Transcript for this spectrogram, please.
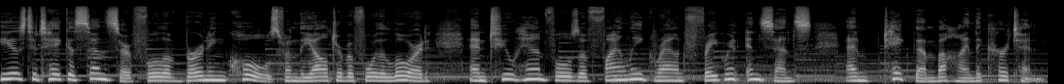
He is to take a censer full of burning coals from the altar before the Lord, and two handfuls of finely ground fragrant incense, and take them behind the curtain.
